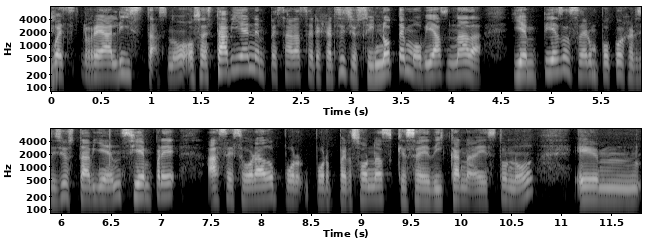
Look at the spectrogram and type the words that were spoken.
pues, realistas, ¿no? O sea, está bien empezar a hacer ejercicio. Si no te movías nada y empiezas a hacer un poco de ejercicio, está bien, siempre asesorado por, por personas que se dedican a esto, ¿no? Em,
